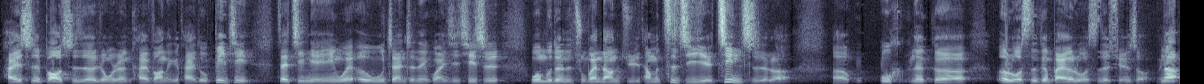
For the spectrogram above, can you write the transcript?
还是保持着容忍开放的一个态度。毕竟在今年因为俄乌战争的关系，其实温布顿的主办当局他们自己也禁止了呃乌那个俄罗斯跟白俄罗斯的选手。那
